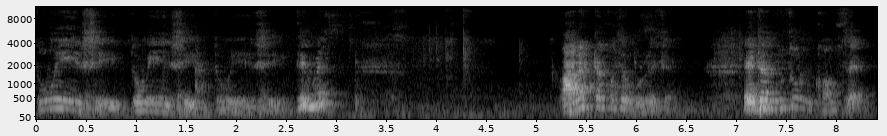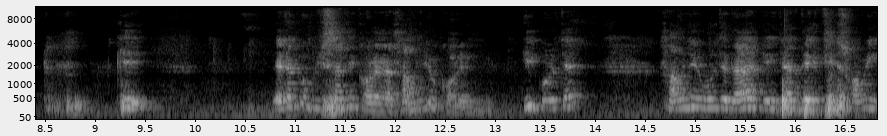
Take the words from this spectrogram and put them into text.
তুমি শিব তুমি শিব তুমি শিব দেখবেন? আর একটা কথা বলেছেন এটা নতুন কনসেপ্ট কি? এটা কেউ বিশ্বাসই করে না, স্বামীজিও করেননি। কি করেছে? স্বামীজি বলছে, দেখ, এই যা দেখছি, সবই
